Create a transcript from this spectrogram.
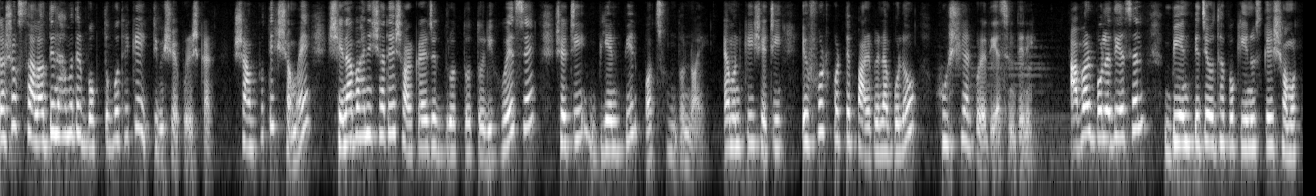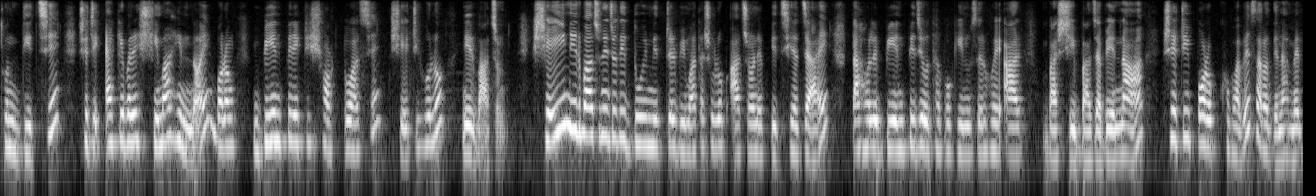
দর্শক, সালাউদ্দিন আহমেদের বক্তব্য থেকে একটি বিষয় পরিষ্কার। সাম্প্রতিক সময়ে সেনাবাহিনীর সাথে সরকারের যে দূরত্ব তৈরি হয়েছে, সেটি বিএনপির পছন্দ নয়। এমনকি সেটি এফোর্ড করতে পারবে না বলেও হুঁশিয়ার করে দিয়েছেন তিনি। আবার বলে দিয়েছেন, বিএনপি যে অধ্যাপক ইউনুসকে সমর্থন দিচ্ছে, সেটি একেবারে সীমাহীন নয়, বরং বিএনপির একটি শর্ত আছে, সেটি হলো নির্বাচন। সেই নির্বাচনে যদি দুই মিত্রের বিমাতা সুলভ আচরণে পিছিয়ে যায়, তাহলে বিএনপি যে অধ্যাপক ইউনুসের হয়ে আর বাসি বাজাবে না, সেটি পরোক্ষভাবে সালাউদ্দিন আহমেদ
